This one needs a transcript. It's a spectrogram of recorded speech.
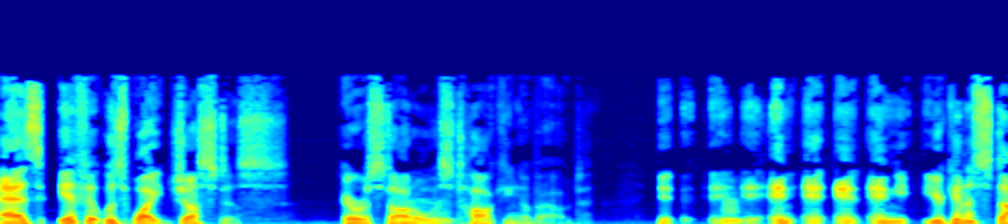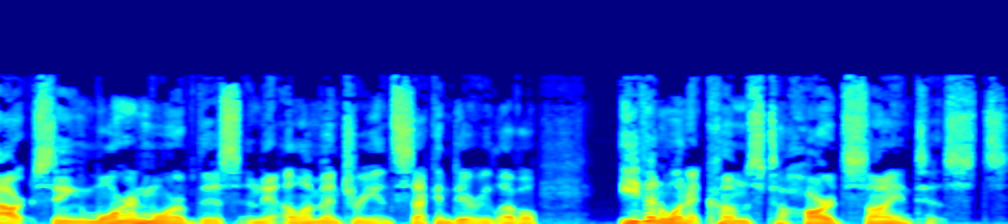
as if it was white justice Aristotle was mm-hmm. talking about. It- it- mm. and, and, and, you're going to start seeing more and more of this in the elementary and secondary level, even when it comes to hard scientists,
